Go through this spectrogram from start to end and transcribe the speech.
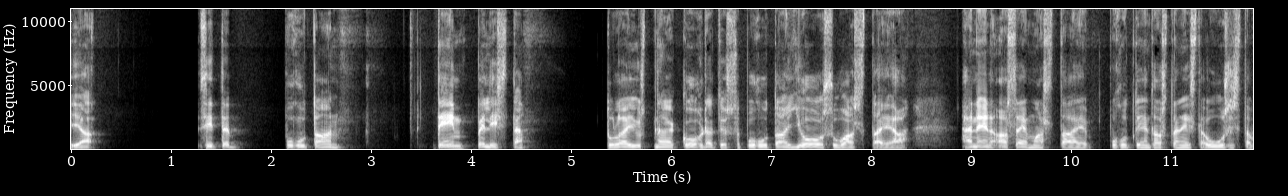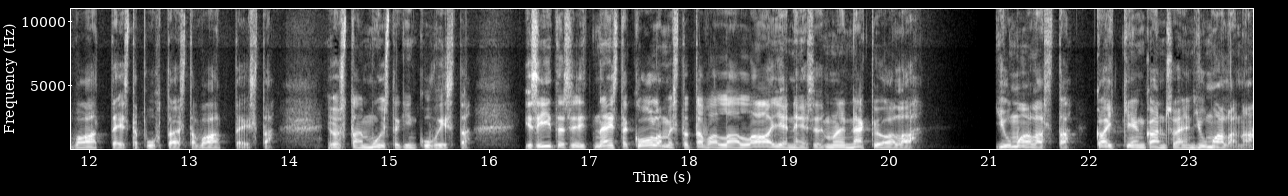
Ja sitten puhutaan temppelistä. Tulee just nämä kohdat, jossa puhutaan Joosuasta ja hänen asemastaan ja puhuttiin tuosta niistä uusista vaatteista, puhtaista vaatteista, jostain muistakin kuvista. Ja siitä se sitten näistä kolmesta tavallaan laajenee se semmoinen näköala Jumalasta kaikkien kansojen Jumalana,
